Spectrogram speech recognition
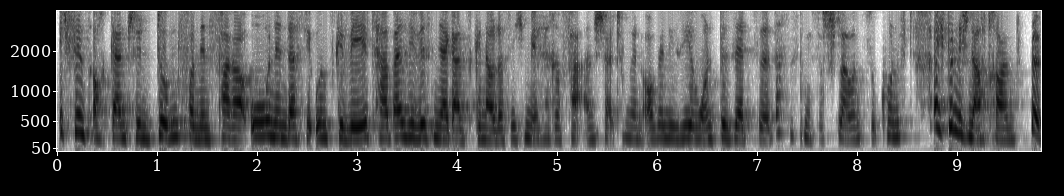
ich finde es auch ganz schön dumm von den Pharaonen, dass sie uns gewählt haben, weil sie wissen ja ganz genau, dass ich mehrere Veranstaltungen organisiere und besetze. Das ist nicht so schlau in Zukunft. Ich bin nicht nachtragend. Nö.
